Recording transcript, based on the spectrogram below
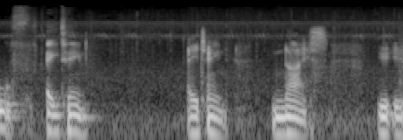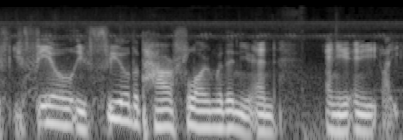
Oof, 18. 18 nice you, you, you feel you feel the power flowing within you and and you and you like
